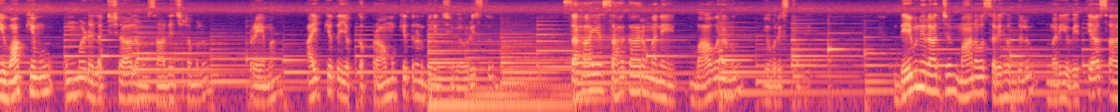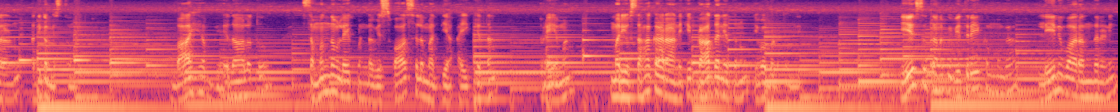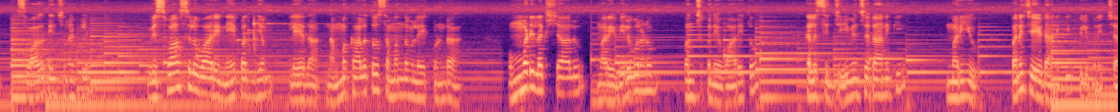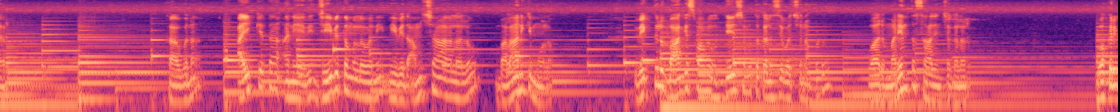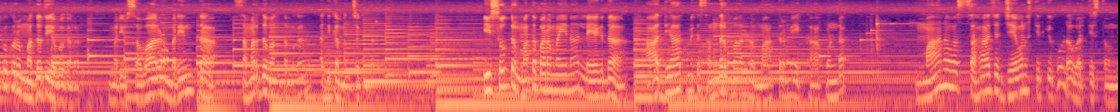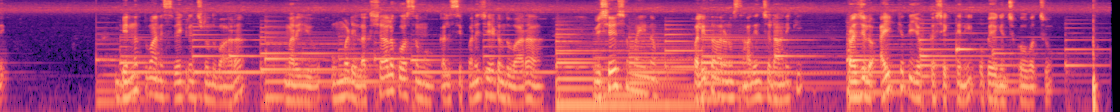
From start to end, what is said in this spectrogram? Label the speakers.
Speaker 1: ఈ వాక్యము ఉమ్మడి లక్ష్యాలను సాధించటంలో ప్రేమ ఐక్యత యొక్క ప్రాముఖ్యతను గురించి వివరిస్తూ సహాయ సహకారం అనే భావనను వివరిస్తుంది. దేవుని రాజ్యం మానవ సరిహద్దులు మరియు వ్యత్యాసాలను అధిగమిస్తుంది. బాహ్య భేదాలతో సంబంధం లేకుండా విశ్వాసుల మధ్య ఐక్యత ప్రేమ మరియు సహకారానికి ప్రాధాన్యతను ఇవ్వబడుతుంది. యేసు తనకు వ్యతిరేకముగా లేని వారందరినీ స్వాగతించినట్లే. విశ్వాసులు వారి నేపథ్యం లేదా నమ్మకాలతో సంబంధం లేకుండా ఉమ్మడి లక్ష్యాలు మరి విలువలను పంచుకునే వారితో కలిసి జీవించడానికి మరియు పనిచేయడానికి పిలుపునిచ్చారు. కావున ఐక్యత అనేది జీవితంలోని వివిధ అంశాలలో బలానికి మూలం. వ్యక్తులు భాగస్వామి ఉద్దేశంతో కలిసి వచ్చినప్పుడు వారు మరింత సాధించగలరు. ఒకరికొకరు మద్దతు ఇవ్వగలరు మరియు సవాలును మరింత సమర్థవంతంగా అధిగమించగలరు. ఈ సూత్రం మతపరమైన లేదా ఆధ్యాత్మిక సందర్భాల్లో మాత్రమే కాకుండా మానవ సహజ జీవన స్థితికి కూడా వర్తిస్తుంది. భిన్నత్వాన్ని స్వీకరించడం ద్వారా మరియు ఉమ్మడి లక్ష్యాల కోసము కలిసి పనిచేయటం ద్వారా విశేషమైన ఫలితాలను సాధించడానికి ప్రజలు ఐక్యత యొక్క శక్తిని ఉపయోగించుకోవచ్చు.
